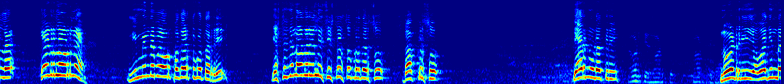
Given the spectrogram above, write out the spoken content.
ಇಲ್ಲ. ಕೇಳ್ರಲ್ಲ ಅವ್ರನ್ನ. ನಿಮ್ಮಿಂದ ಅವ್ರು ಪಗಾರ ರೀ ಎಷ್ಟು ಜನ ಅದಾರ ಇಲ್ಲಿ ಸಿಸ್ಟರ್ಸು ಬ್ರದರ್ಸು ಡಾಕ್ಟರ್ಸು ಯಾರು ನೋಡತ್ತೀರಿ? ನೋಡ್ರಿ ಯಾವಾಗಿಂದ?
